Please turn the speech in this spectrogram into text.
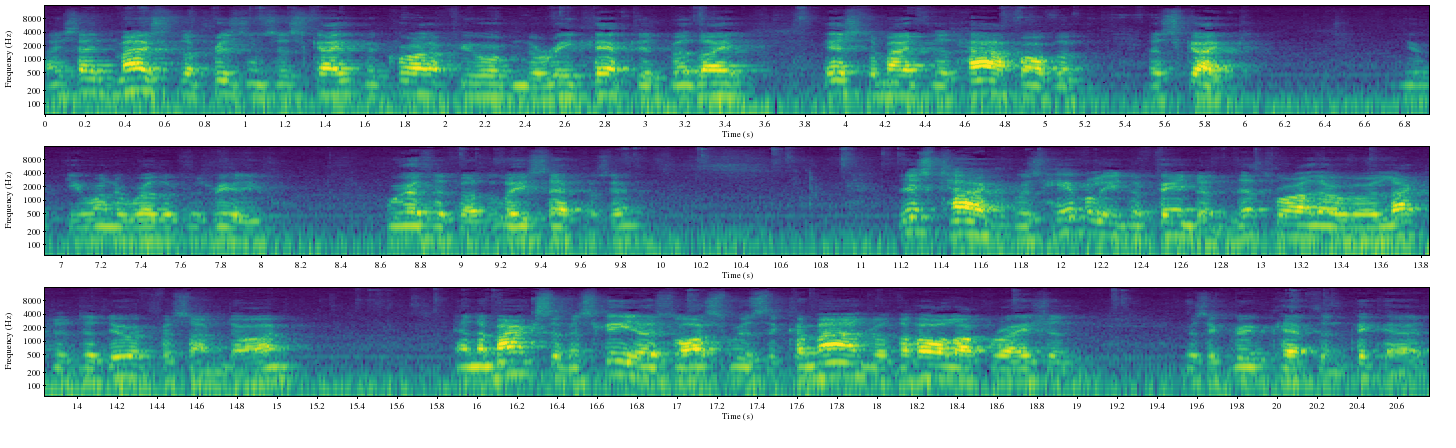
they said most of the prisoners escaped, but quite a few of them were recaptured, but they estimated that half of them escaped. You, you wonder whether it was really worth it, but at least that was it. This target was heavily defended, and that's why they were reluctant to do it for some time. And amongst the mosquitoes lost was the commander of the whole operation, was a group captain Pickard.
